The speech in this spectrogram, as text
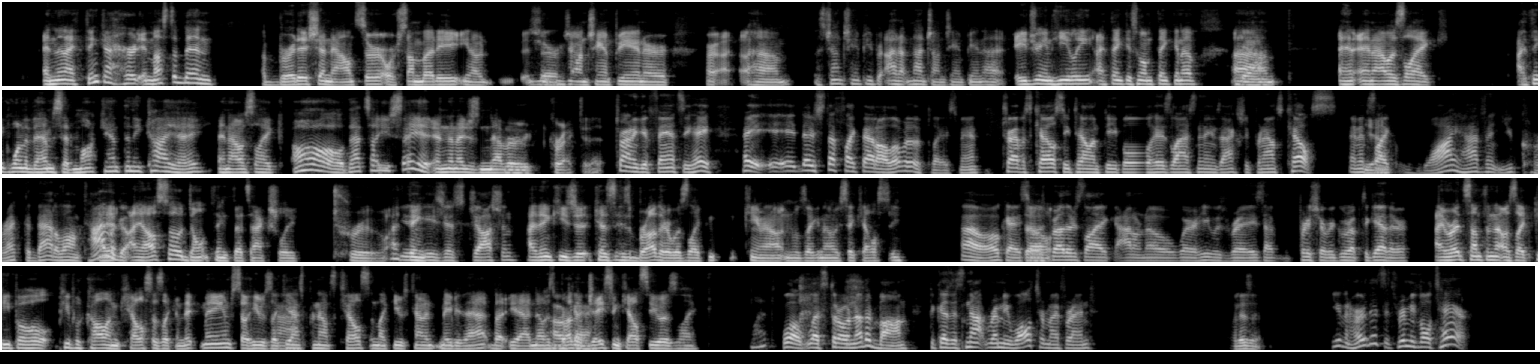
and then I think I heard it must have been a British announcer or somebody, you know, Sure. John Champion or or um is John Champion? I don't not John Champion. Uh, Adrian Healey, I think is who I'm thinking of. Yeah. Um, and and I was like, I think one of them said Mark Anthony Kaye, and I was like, oh, that's how you say it. And then I just never corrected it. trying to get fancy. Hey, hey, it- there's stuff like that all over the place, man. Travis Kelce telling people his last name's actually pronounced Kels, and it's Yeah. like, why haven't you corrected that a long time I, ago? I also don't think that's actually true. I you think think he's just joshing? I think he's just because his brother was like came out and was like, no, he said Kelsey. Oh, okay. So, his brother's like, I don't know where he was raised. I'm pretty sure we grew up together. I read something that was like people people call him Kels as like a nickname. So he was like, Ah. yeah, it's pronounced Kels, and like he was kind of maybe that. But yeah, no, his brother Jason Kelce was like, what? Well, let's throw another bomb because it's not Remi Walter, my friend. What is it? You haven't heard this? It's Remi Voltaire.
